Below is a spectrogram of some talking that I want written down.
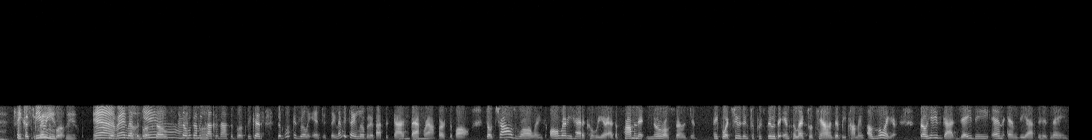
But you read the experience with. Yeah, yeah, read, read the, book. Yeah, so, so we're going to be book. talking about the book because the book is really interesting. Let me tell you a little bit about this guy's background first of all. So Charles Rawlings already had a career as a prominent neurosurgeon before choosing to pursue the intellectual challenge of becoming a lawyer. So he's got JD and MD after his name.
